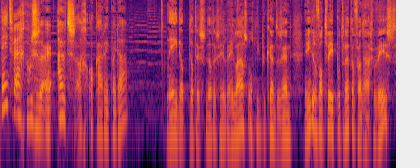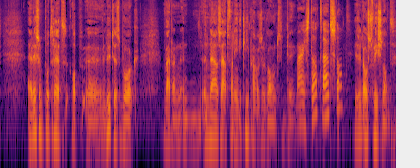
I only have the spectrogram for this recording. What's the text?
Weten we eigenlijk hoe ze eruit zag, Okka Ripperda? Nee, dat, dat, is, dat is helaas nog niet bekend. Er zijn in ieder geval twee portretten van haar geweest. Er is een portret op uh, waar een, een, een nazaat van in de Kniephausen woont. waar is dat? Duitsland? Dat is in Oost-Friesland.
